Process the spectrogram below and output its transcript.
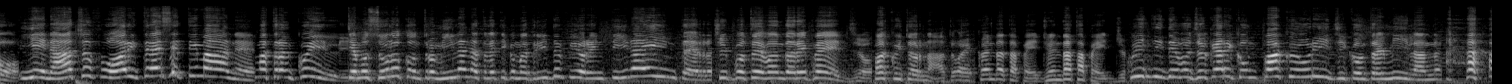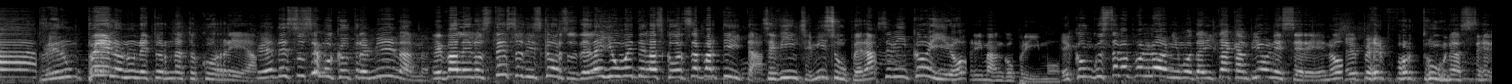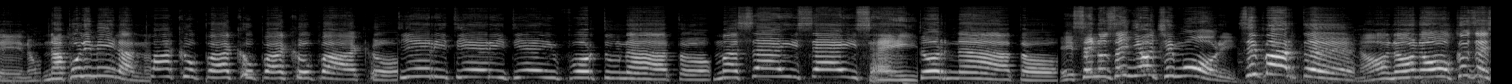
dopo Ienacio fuori tre settimane. Ma tranquilli. Siamo solo contro Milan, Atletico Madrid, Fiorentina e Inter. Ci poteva andare peggio. Paco è tornato Ecco è andata peggio È andata peggio. Quindi devo giocare con Paco e Origi contro il Milan Per un pelo non è tornato Correa. E adesso siamo contro il Milan. E vale lo stesso discorso della Juve della scorsa partita. Se vince mi supera. Se vinco io rimango primo. E con Gustavo Polloni modalità campione sereno. E per fortuna sereno. Napoli-Milan. Paco, Paco, Paco, Paco. Tieri, Tieri, Tieri infortunato. Ma sei, sei, sei Tornato. E se non sei gnocci muori. Si parte! No, no, no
